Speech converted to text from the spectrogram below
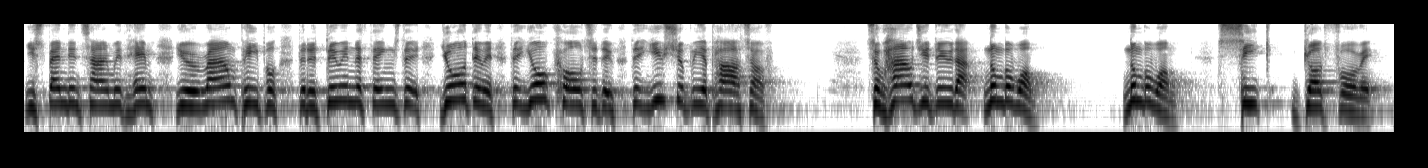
You're spending time with Him. You're around people that are doing the things that you're doing, that you're called to do, that you should be a part of. So, how do you do that? Number one, number one, seek God for it.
